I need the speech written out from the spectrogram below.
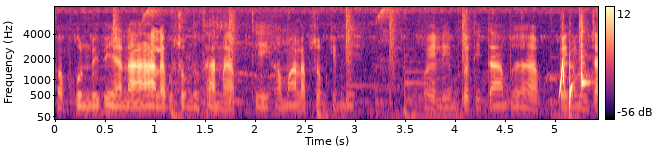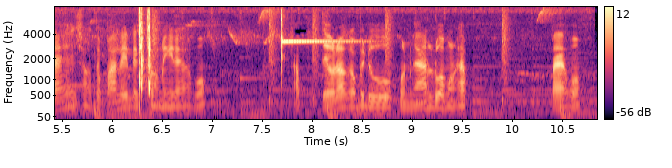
ขอบคุณพี่พี่ๆนาๆและผู้ชมทุกท่านนะครับที่เข้ามารับชมคลิปนี้ก็อย่าลืมกดติดตามเพื่อเป็นกำลังใจให้ช่องต่อปลาเล็กๆช่องนี้นะครับผมครับเดี๋ยวเราก็ไปดูผลงานรวมกันครับไปครับผม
